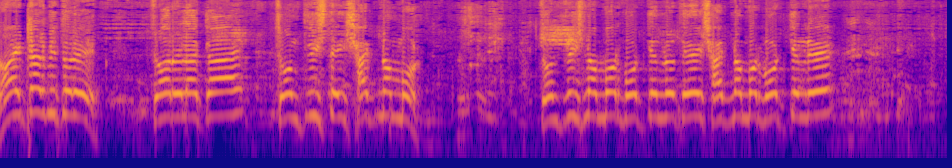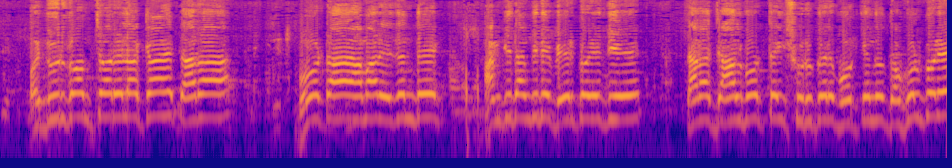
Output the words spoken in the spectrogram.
নয়টার ভিতরে চর এলাকায় চৌত্রিশ থেকে ষাট নম্বর, চৌত্রিশ নম্বর ভোট কেন্দ্রতে ষাট নম্বর ভোট কেন্দ্রে ওই দুর্গম চর এলাকায় তারা ভোট আহ, আমার এজেন্টদের হামকি দামকি দিয়ে বের করে দিয়ে তারা জাল ভোট থেকে শুরু করে ভোট কেন্দ্র দখল করে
